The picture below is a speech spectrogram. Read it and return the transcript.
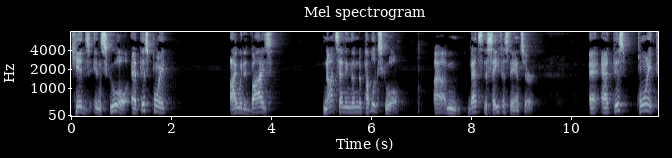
kids in school, at this point, I would advise not sending them to public school. Um, that's the safest answer. A- at this point,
